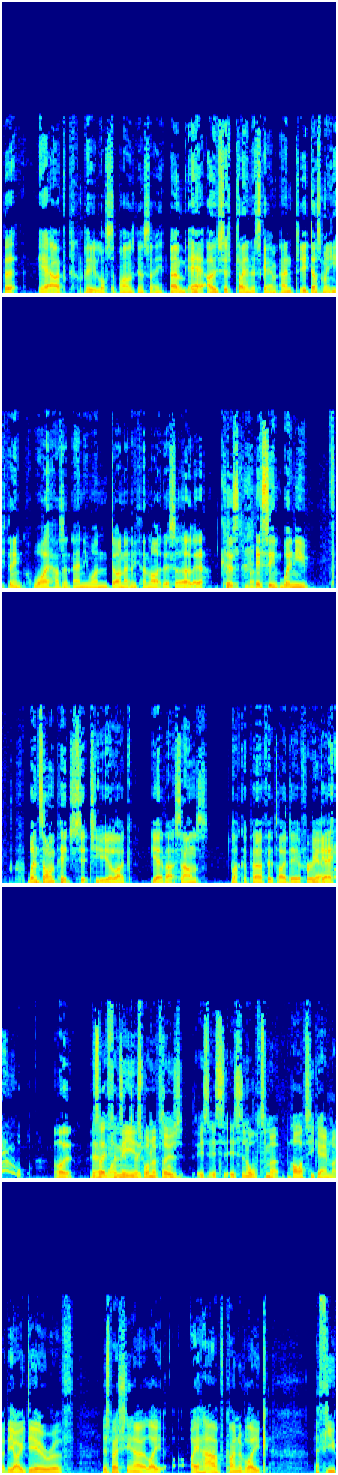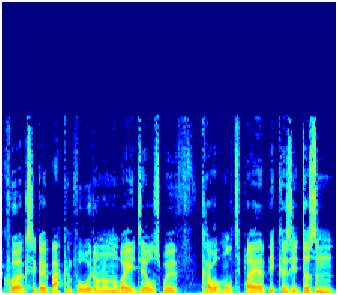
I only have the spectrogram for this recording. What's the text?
but yeah, I've completely lost the point I was going to say. Um, yeah, I was just playing this game, and it does make you think: why hasn't anyone done anything like this earlier? Because it seems when you when someone pitches it to you, you're like, yeah, that sounds like a perfect idea for a Yeah. game. Like, It's yeah, like for is it me, it's one of those. It's it's it's an ultimate party game. Like the idea of, especially now, like I have kind of like a few quirks that go back and forward on on the way it deals with co-op multiplayer because it doesn't.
